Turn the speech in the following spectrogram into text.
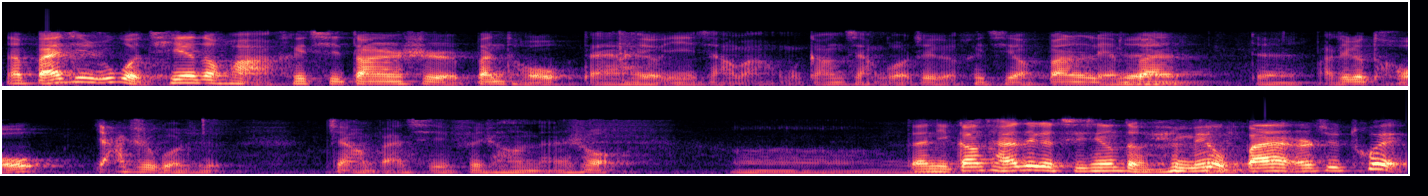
那白棋如果贴的话，黑棋当然是扳头，大家还有印象吧？我们刚讲过，这个黑棋要扳连扳，对，把这个头压制过去，这样白棋非常难受。嗯，但你刚才这个棋形等于没有搬而去退，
